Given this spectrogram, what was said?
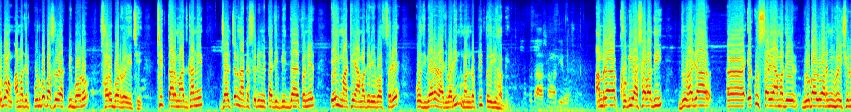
এবং আমাদের পূর্ব পাশেও একটি বড় সরোবর রয়েছে। ঠিক তার মাঝখানে জলচল নাটেশ্বরী নেতাজি বিদ্যায়তনের এই মাঠে আমাদের এবছরে কোচবিহারের রাজবাড়ি মণ্ডপটি তৈরি হবে। আমরা খুবই আশাবাদী। দু হাজার একুশ সালে আমাদের গ্লোবাল ওয়ার্মিং হয়েছিল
